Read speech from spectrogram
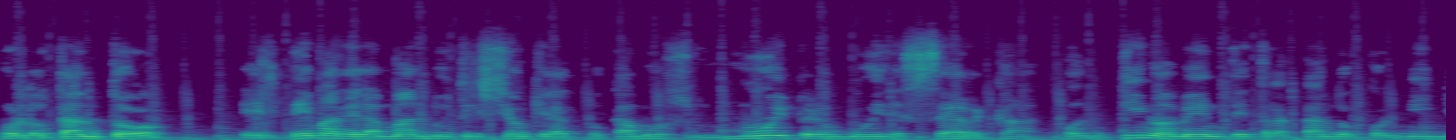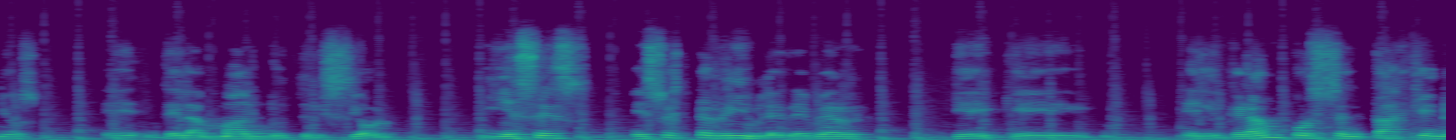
por lo tanto, el tema de la malnutrición que la tocamos muy, pero muy de cerca, continuamente tratando con niños eh, de la malnutrición. Y ese es, eso es terrible de ver que, que el gran porcentaje, en,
